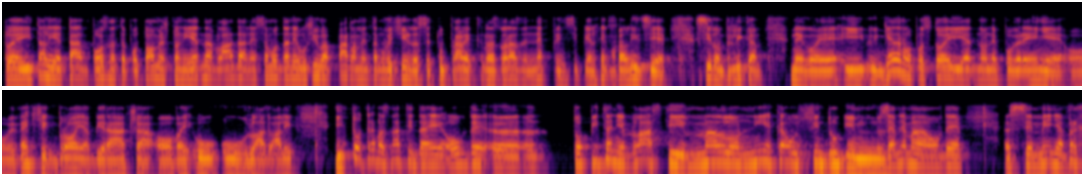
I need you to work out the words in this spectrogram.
to je Italija ta poznata po tome što ni jedna vlada ne samo da ne uživa parlamentarnu većinu, da se tu prave raznorazne neprincipijalne koalicije silom prilika, nego je i generalno postoji jedno nepoverenje ovaj, većeg broja birača ovaj, u, u vladu. Ali i to treba znati da je ovde uh, to pitanje vlasti malo nije kao u svim drugim zemljama, ovde se menja vrh,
